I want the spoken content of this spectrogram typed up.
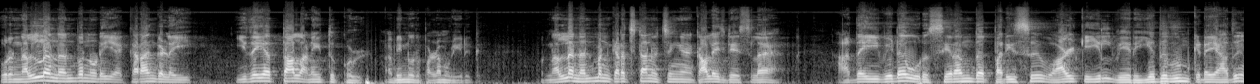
ஒரு நல்ல நண்பனுடைய கரங்களை இதயத்தால் அணைத்துக்கொள் அப்படின்னு ஒரு பழமொழி இருக்குது ஒரு நல்ல நண்பன் கிடச்சிட்டான்னு வச்சுங்க காலேஜ் டேஸில் அதை விட ஒரு சிறந்த பரிசு வாழ்க்கையில் வேறு எதுவும் கிடையாது.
